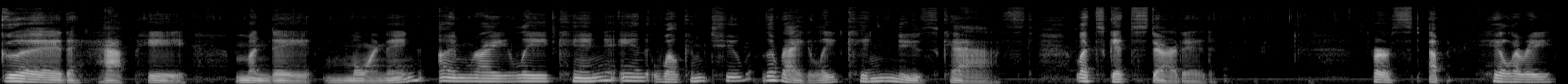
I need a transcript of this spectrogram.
Good, happy Monday morning. I'm Riley King, and welcome to the Riley King Newscast. Let's get started. First up, Hillary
